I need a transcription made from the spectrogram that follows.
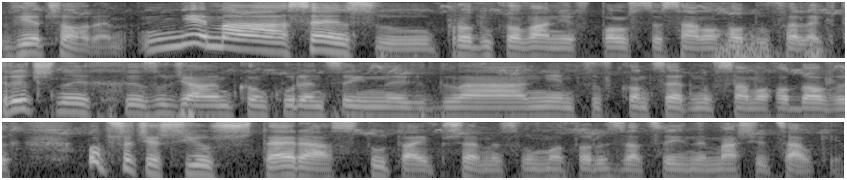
wieczorem. Nie ma sensu produkowanie w Polsce samochodów elektrycznych z udziałem konkurencyjnych dla Niemców koncernów samochodowych, bo przecież już teraz tutaj przemysł motoryzacyjny ma się całkiem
